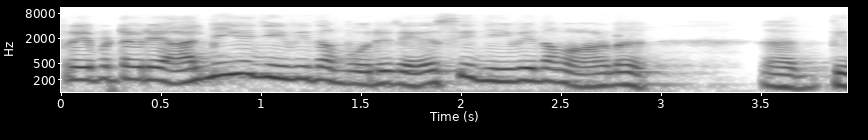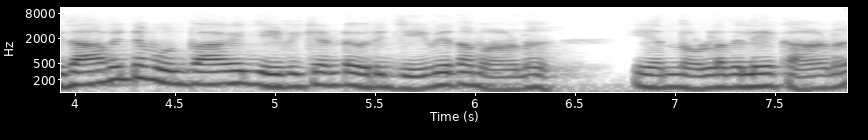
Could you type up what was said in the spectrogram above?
പ്രിയപ്പെട്ടവരെ ആത്മീയ ജീവിതം ഒരു രഹസ്യ ജീവിതമാണ് പിതാവിന്റെ മുൻപാകെ ജീവിക്കേണ്ട ഒരു ജീവിതമാണ് എന്നുള്ളതിലേക്കാണ്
